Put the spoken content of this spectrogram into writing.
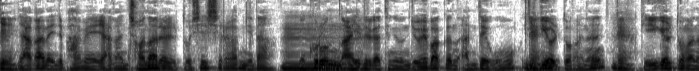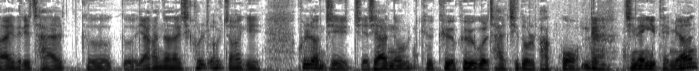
예. 야간에 이제 밤에 야간 전화를 또 실시를 합니다. 음. 그런 아이들 같은 경우는 이제 외박은 안 되고 네. 2개월 동안은 네. 2개월 동안 아이들이 잘그 그 야간 전화식 훌, 저기 훈련 지 제한 교육, 교육을 잘 지도를 받고 네. 진행이 되면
